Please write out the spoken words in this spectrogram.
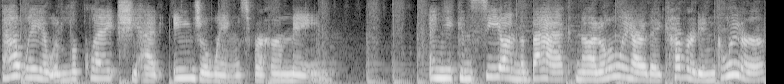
That way it would look like she had angel wings for her mane. And you can see on the back, not only are they covered in glitter,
